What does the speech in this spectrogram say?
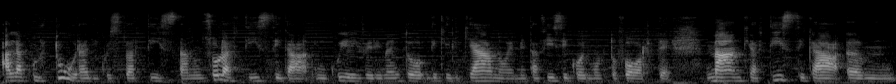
alla cultura di questo artista, non solo artistica in cui il riferimento di Chirichiano e metafisico è molto forte, ma anche artistica ehm,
